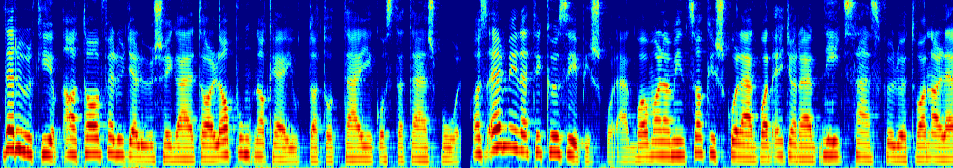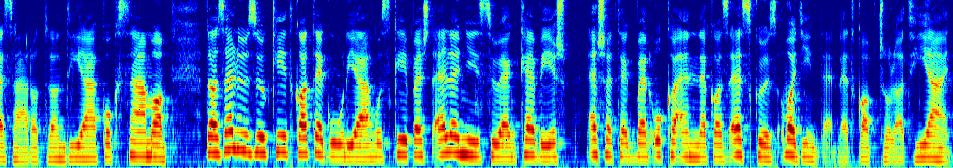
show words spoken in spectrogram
derül ki a tanfelügyelőség által lapunknak eljuttatott tájékoztatásból. Az elméleti középiskolákban, valamint szakiskolákban egyaránt 400 fölött van a lezáratlan diákok száma, de az előző két kategóriához képest ellenyészően kevés, esetekben oka ennek az eszköz vagy internet kapcsolat hiány.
